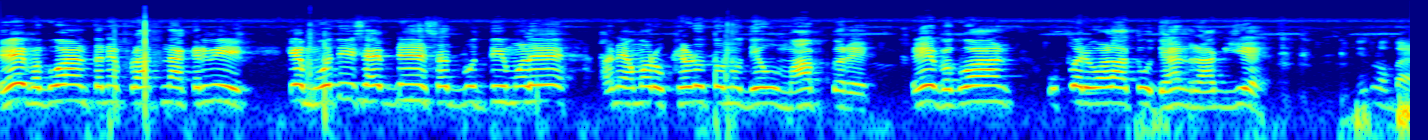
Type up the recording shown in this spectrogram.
હે ભગવાન, તને પ્રાર્થના કરવી કે મોદી સાહેબને સદબુદ્ધિ મળે અને અમારું ખેડૂતોનું દેવું માફ કરે. હે ભગવાન ઉપરવાળા તું ધ્યાન રાખજે. નીકળો બહાર.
